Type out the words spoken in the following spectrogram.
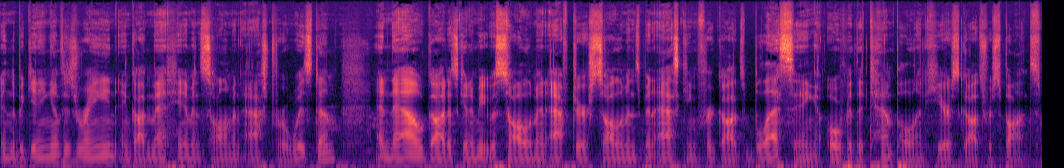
in the beginning of his reign, and God met him, and Solomon asked for wisdom. And now God is going to meet with Solomon after Solomon's been asking for God's blessing over the temple, and here's God's response.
